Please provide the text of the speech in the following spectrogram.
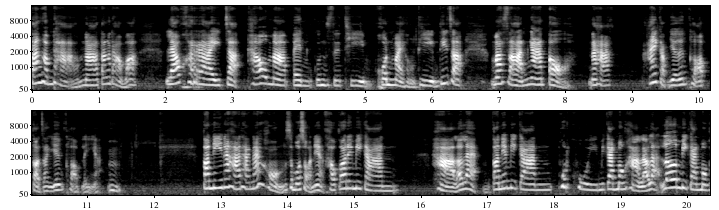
ตั้งคำถามนะ ตั้งคำถามว่า แล้วใครจะเข้ามาเป็นกุนซือทีม คนใหม่ของทีมที่จะมาสารงานต่อนะคะ ให้กับเยอร์เกนคลอปต่อจากเยอร์เกนคลอปอะไรเงี้ยอืม ตอนนี้นะคะทางด้านของสโมสรเนี่ยเขาก็ได้มีการหาแล้วแหละ ตอนนี้มีการพูดคุย มีการมองหาแล้วแหละ เริ่มมีการมอง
